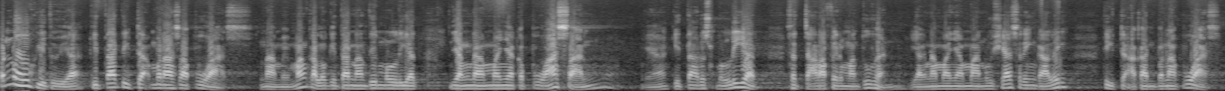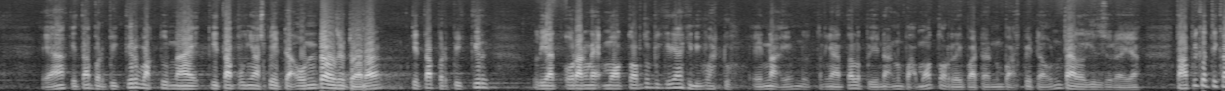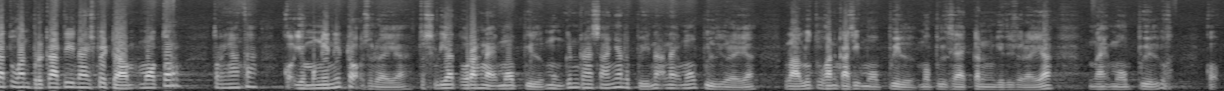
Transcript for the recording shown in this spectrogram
penuh gitu ya. Kita tidak merasa puas. Nah, memang kalau kita nanti melihat yang namanya kepuasan, ya, kita harus melihat secara firman Tuhan. Yang namanya manusia sering kali tidak akan pernah puas. Ya, kita berpikir waktu naik kita punya sepeda ontel Saudara, kita berpikir lihat orang naik motor tuh pikirnya gini, waduh enak ya, ternyata lebih enak numpak motor daripada numpak sepeda ontel gitu sudah ya. Tapi ketika Tuhan berkati naik sepeda motor, ternyata kok ya mengini tok sudah ya. Terus lihat orang naik mobil, mungkin rasanya lebih enak naik mobil sudah ya. Lalu Tuhan kasih mobil, mobil second gitu sudah ya, naik mobil, wah kok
